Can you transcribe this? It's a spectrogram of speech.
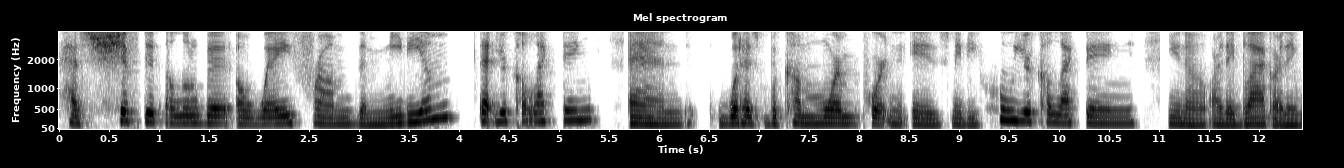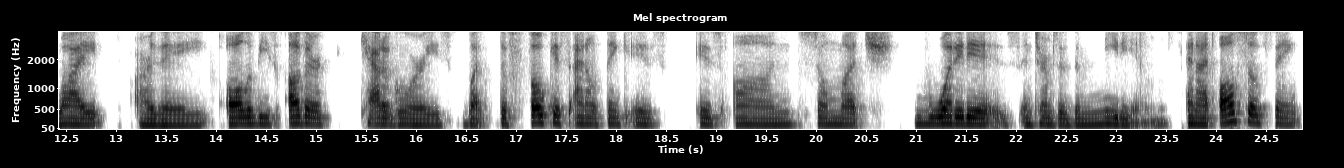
has shifted a little bit away from the medium that you're collecting. And what has become more important is maybe who you're collecting. You know, are they Black? Are they white? Are they all of these other categories? But the focus, I don't think, is is on so much what it is in terms of the medium. And I also think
